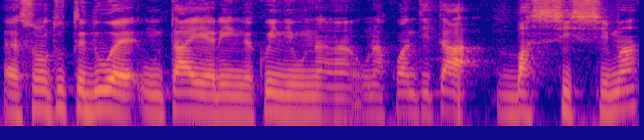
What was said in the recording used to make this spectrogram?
eh, sono tutte e due un tiring, quindi una, una quantità bassissima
